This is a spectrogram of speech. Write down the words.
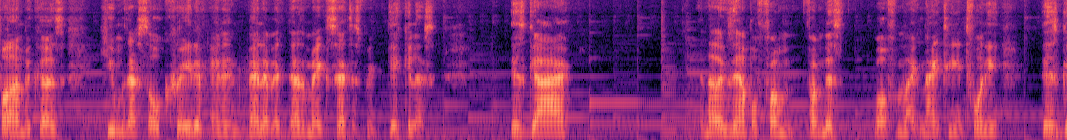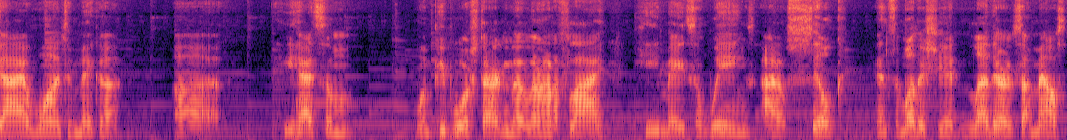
fun because humans are so creative and inventive it doesn't make sense. It's ridiculous. This guy another example from from this well from like 1920 this guy wanted to make a uh, he had some when people were starting to learn how to fly he made some wings out of silk and some other shit and leather and something else.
